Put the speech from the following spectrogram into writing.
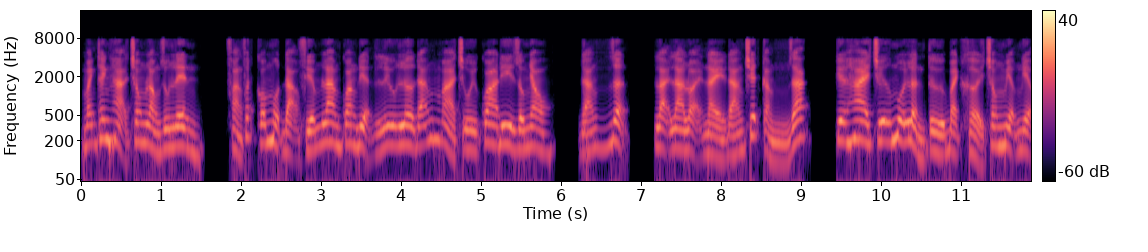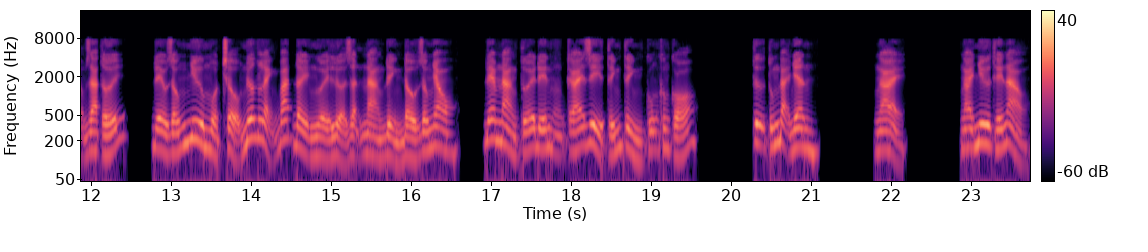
Mạnh thanh hạ trong lòng run lên, phảng phất có một đạo phiếm lam quang điện lưu lơ đãng mà chui qua đi giống nhau, đáng giận, lại là loại này đáng chết cảm giác, kia hai chữ mỗi lần từ bạch khởi trong miệng niệm ra tới, đều giống như một chậu nước lạnh bát đầy người lửa giận nàng đỉnh đầu giống nhau, đem nàng tới đến cái gì tính tình cũng không có. Tự túng đại nhân. Ngài. Ngài như thế nào?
